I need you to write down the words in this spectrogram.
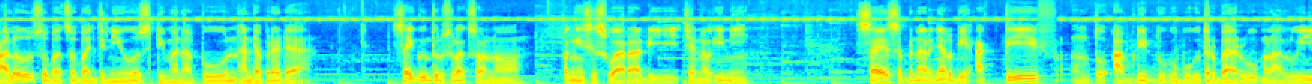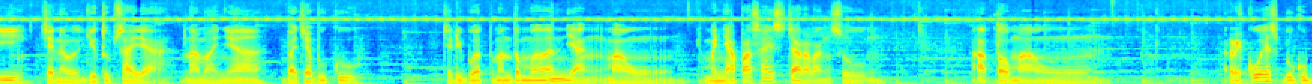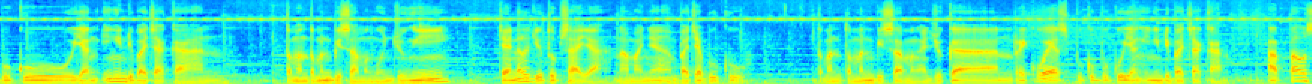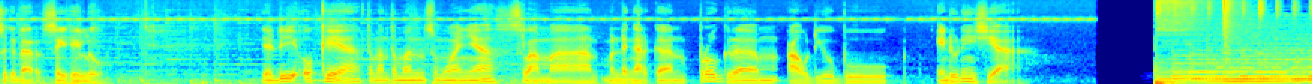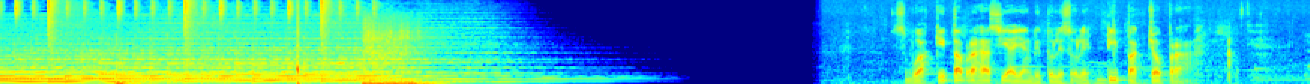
Halo sobat-sobat jenius di mana pun Anda berada. Saya Guntur Sulaksono, pengisi suara di channel ini. Saya sebenarnya lebih aktif untuk update buku-buku terbaru melalui channel youtube saya Namanya Baca Buku. Jadi buat teman-teman yang mau menyapa saya secara langsung Atau mau request buku-buku yang ingin dibacakan, teman-teman bisa mengunjungi channel YouTube saya namanya Baca Buku. Teman-teman bisa mengajukan request buku-buku yang ingin dibacakan atau sekedar say hello. Jadi oke okay ya teman-teman semuanya, selamat mendengarkan program audiobook Indonesia. Sebuah kitab rahasia yang ditulis oleh Deepak Chopra.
